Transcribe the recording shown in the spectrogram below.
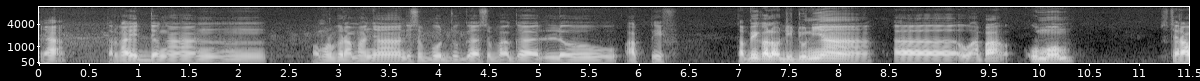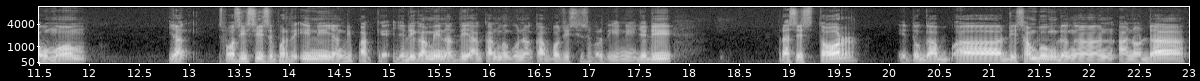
ya. Terkait dengan Pemrogramannya disebut juga sebagai low aktif. Tapi kalau di dunia uh, apa umum, secara umum yang posisi seperti ini yang dipakai. Jadi kami nanti akan menggunakan posisi seperti ini. Jadi resistor itu gab, uh, disambung dengan anoda,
